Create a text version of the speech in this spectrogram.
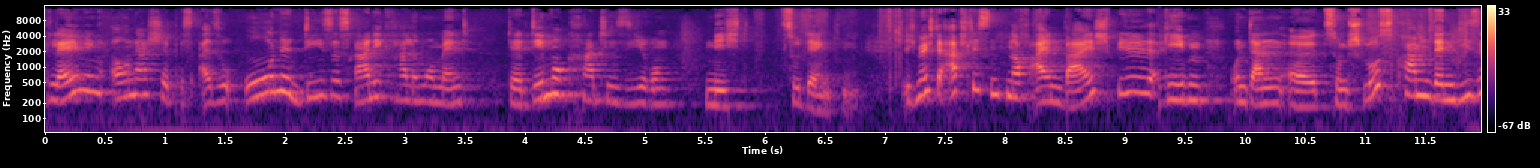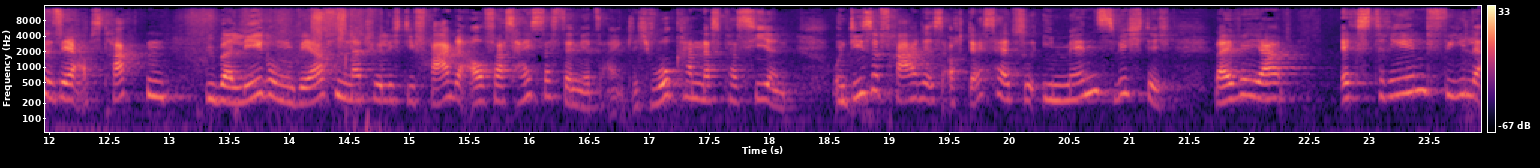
Claiming ownership ist also ohne dieses radikale Moment der Demokratisierung nicht zu denken. Ich möchte abschließend noch ein Beispiel geben und dann äh, zum Schluss kommen, denn diese sehr abstrakten Überlegungen werfen natürlich die Frage auf, was heißt das denn jetzt eigentlich? Wo kann das passieren? Und diese Frage ist auch deshalb so immens wichtig, weil wir ja extrem viele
